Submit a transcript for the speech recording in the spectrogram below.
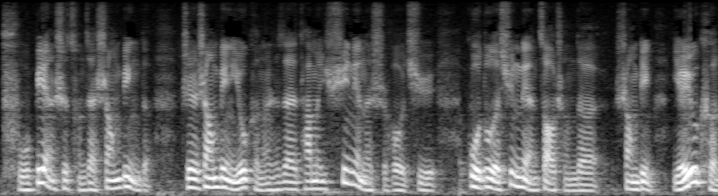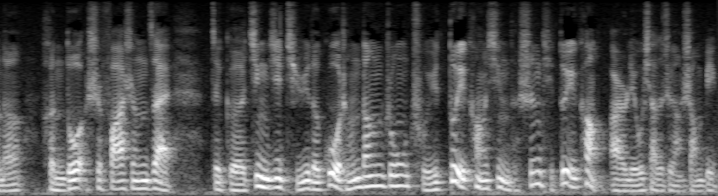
普遍是存在伤病的。这些伤病有可能是在他们训练的时候去过度的训练造成的伤病，也有可能很多是发生在这个竞技体育的过程当中，处于对抗性的身体对抗而留下的这样伤病。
